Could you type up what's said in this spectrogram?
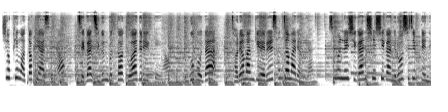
쇼핑 어떻게 하세요? 제가 지금부터 도와드릴게요. 누구보다 저렴한 기회를 선점하려면 24시간 실시간으로 수집되는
